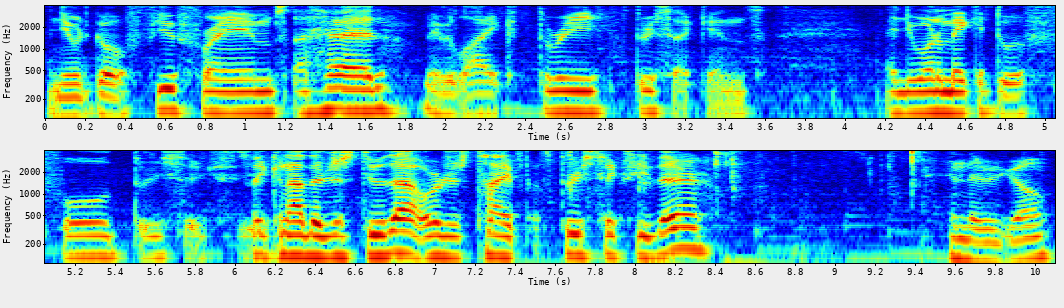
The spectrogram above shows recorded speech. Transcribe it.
and you would go a few frames ahead maybe like three three seconds and you want to make it do a full 360 so you can either just do that or just type 360 there. And there you go.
